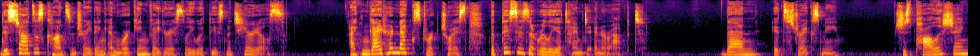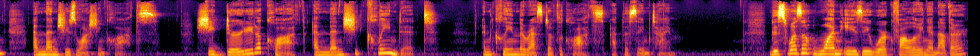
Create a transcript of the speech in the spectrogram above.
This child is concentrating and working vigorously with these materials. I can guide her next work choice, but this isn't really a time to interrupt. Then it strikes me. She's polishing and then she's washing cloths. She dirtied a cloth and then she cleaned it and cleaned the rest of the cloths at the same time. This wasn't one easy work following another.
